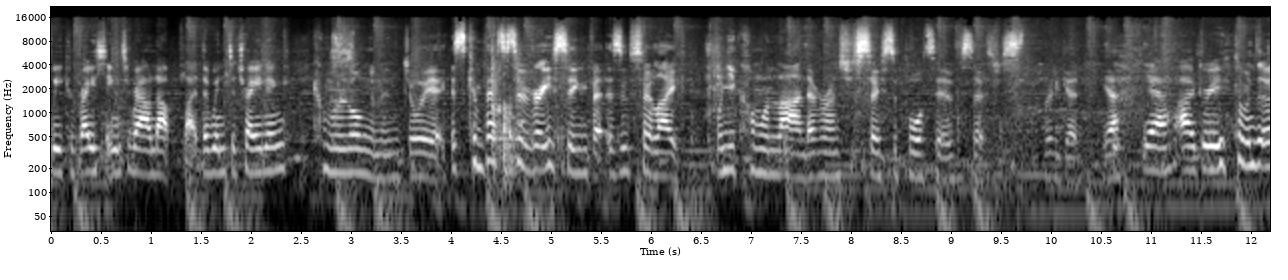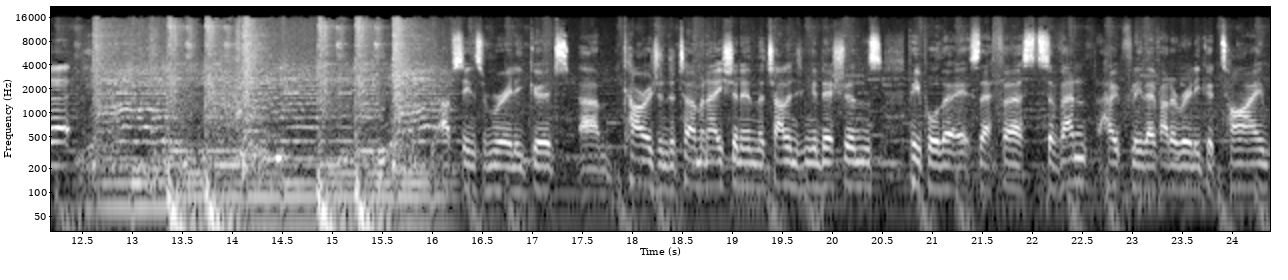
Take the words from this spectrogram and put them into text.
week of racing to round up like the winter training. Come along and enjoy it. It's competitive racing but it's also like when you come on land everyone's just so supportive so it's just really good. Yeah. Yeah, I agree. Come and do it. I've seen some really good um, courage and determination in the challenging conditions. People that it's their first event, hopefully they've had a really good time.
